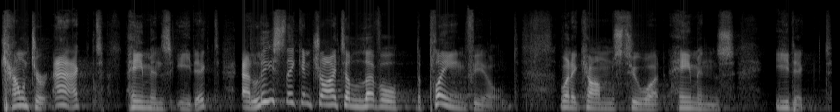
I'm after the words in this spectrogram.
counteract Haman's edict, at least they can try to level the playing field when it comes to what Haman's edict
